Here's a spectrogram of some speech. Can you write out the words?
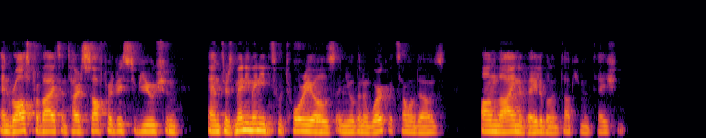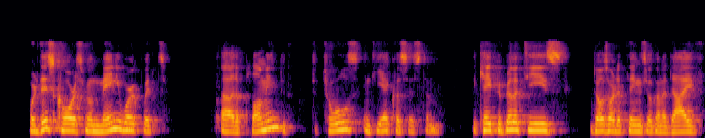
And ROS provides entire software distribution. And there's many, many tutorials, and you're going to work with some of those online available in documentation. For this course, we'll mainly work with uh, the plumbing, the, the tools in the ecosystem. The capabilities, those are the things you're going to dive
